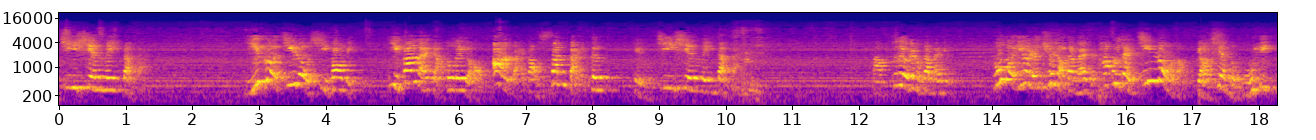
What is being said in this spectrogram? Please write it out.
肌纤维蛋白，一个肌肉细胞里一般来讲都得有二百到三百根这种肌纤维蛋白，啊，就得有这种蛋白质。如果一个人缺少蛋白质，他会在肌肉上表现的无力、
